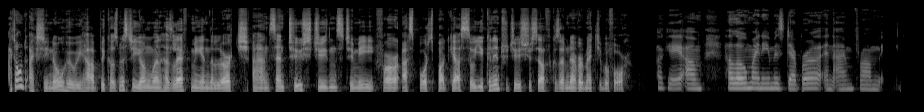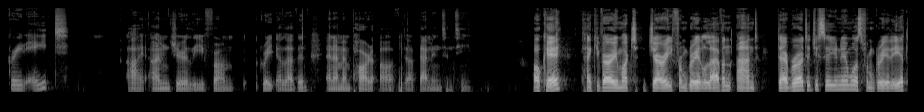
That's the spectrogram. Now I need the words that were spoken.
I don't actually know who we have because Mr. Youngman has left me in the lurch and sent two students to me for a sports podcast. So you can introduce yourself because I've never met you before. Okay, um, hello, my name is Deborah and I'm from grade 8. Hi, I'm Jerry Lee from grade 11 and I'm a part of the badminton team. Okay, thank you very much, Jerry from grade 11 and Deborah, did you say your name was from grade 8?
